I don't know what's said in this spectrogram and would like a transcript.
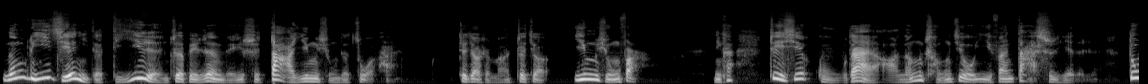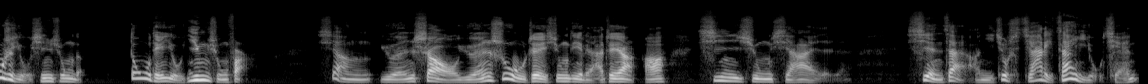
能理解你的敌人，这被认为是大英雄的做派，这叫什么？这叫英雄范儿。你看这些古代啊，能成就一番大事业的人，都是有心胸的，都得有英雄范儿。像袁绍、袁术这兄弟俩这样啊，心胸狭隘的人，现在啊，你就是家里再有钱，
